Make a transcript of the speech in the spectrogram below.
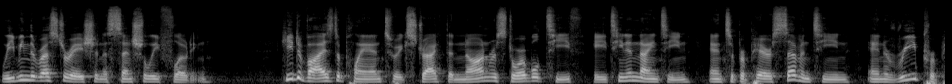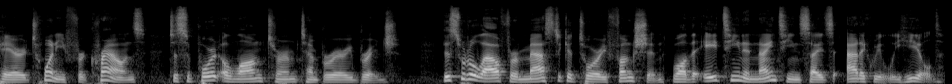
leaving the restoration essentially floating. He devised a plan to extract the non restorable teeth 18 and 19 and to prepare 17 and re prepare 20 for crowns to support a long term temporary bridge. This would allow for masticatory function while the 18 and 19 sites adequately healed.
